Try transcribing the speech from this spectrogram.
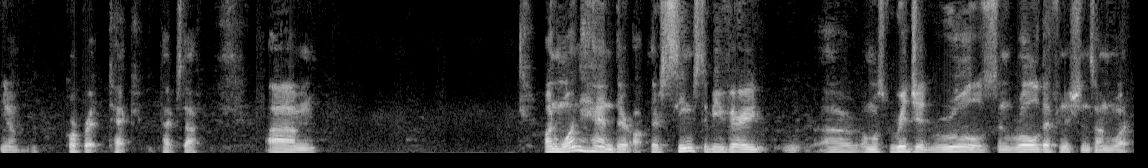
you know corporate tech type stuff. Um, on one hand, there there seems to be very uh, almost rigid rules and role definitions on what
